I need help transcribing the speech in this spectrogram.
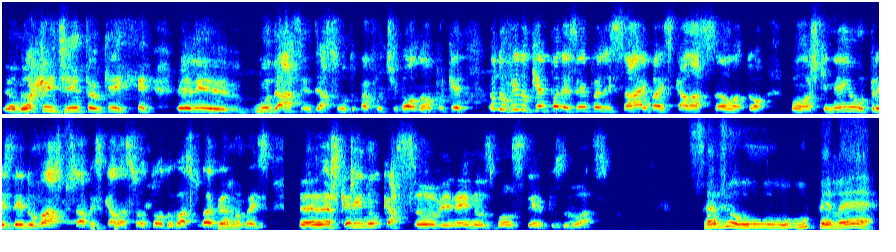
eu não acredito que ele mudasse de assunto para futebol, não, porque eu duvido que, por exemplo, ele saiba a escalação atual. Bom, acho que nem o presidente do Vasco sabe a escalação atual do Vasco da Gama, mas é, acho que ele nunca soube, nem nos bons tempos do Vasco. Sérgio, o, o Pelé,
